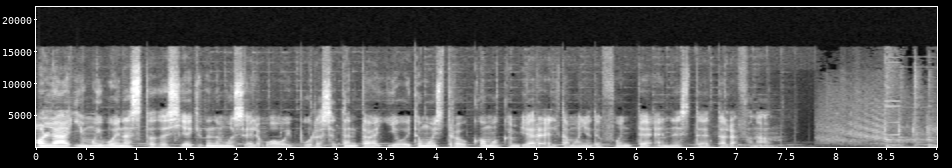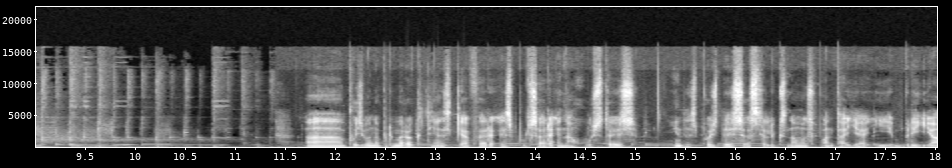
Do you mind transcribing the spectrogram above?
Hola y muy buenas a todos y aquí tenemos el Huawei Puro 70 y hoy te muestro cómo cambiar el tamaño de fuente en este teléfono. Uh, pues bueno, primero que tienes que hacer es pulsar en ajustes y después de eso seleccionamos pantalla y brillo.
